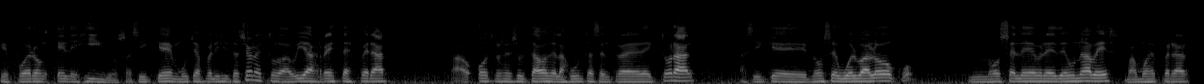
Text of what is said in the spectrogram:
que fueron elegidos. Así que muchas felicitaciones. Todavía resta esperar a otros resultados de la Junta Central Electoral. Así que no se vuelva loco, no celebre de una vez. Vamos a esperar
